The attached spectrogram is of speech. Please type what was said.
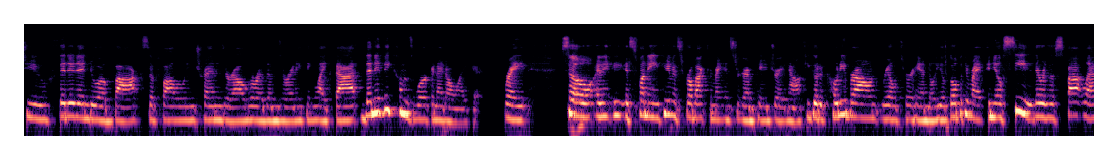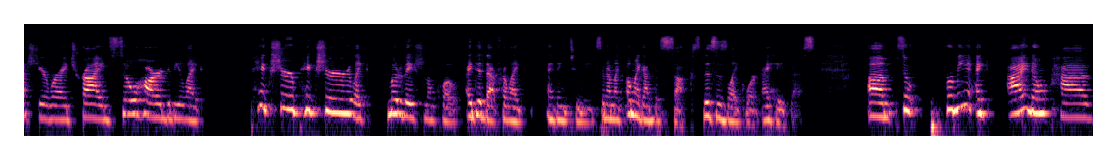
to fit it into a box of following trends or algorithms or anything like that, then it becomes work and I don't like it right? So I mean, it's funny. You can even scroll back to my Instagram page right now. If you go to Cody Brown Realtor handle, you'll go through my and you'll see there was a spot last year where I tried so hard to be like picture, picture, like motivational quote. I did that for like I think two weeks, and I'm like, oh my god, this sucks. This is like work. I hate this. Um, so for me, I I don't have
